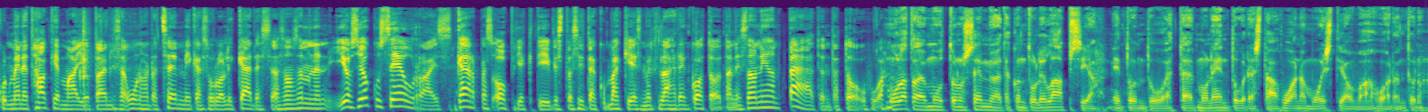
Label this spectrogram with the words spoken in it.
kun menet hakemaan jotain, niin sä unohdat sen, mikä sulla oli kädessä. Ja se on semmoinen, jos joku seuraisi kärpäs objektiivista sitä, kun mäkin esimerkiksi lähden kotota, niin se on ihan päätöntä touhua. Mulla toi on muuttunut sen myötä, kun tuli lapsia, niin tuntuu, että mun entuudestaan huono muisti on vaan huonontunut.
